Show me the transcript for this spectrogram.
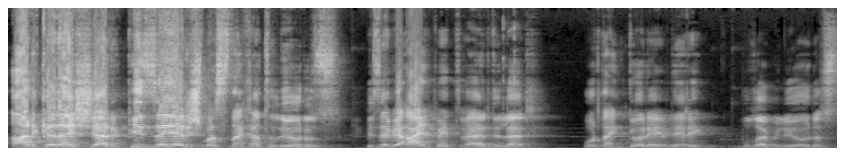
Arkadaşlar pizza yarışmasına katılıyoruz. Bize bir iPad verdiler. Buradan görevleri bulabiliyoruz.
